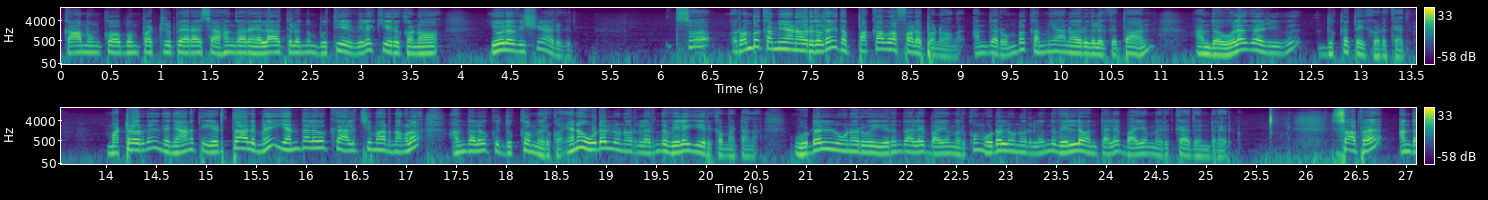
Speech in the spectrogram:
காமம் கோபம் பற்று பேராசை அகங்காரம் எல்லாத்துலேருந்தும் புத்தியை விலக்கி இருக்கணும். இவ்வளோ விஷயம் இருக்குது. ஸோ ரொம்ப கம்மியானவர்கள் தான் இதை பக்காவாக ஃபாலோ பண்ணுவாங்க. அந்த ரொம்ப கம்மியானவர்களுக்கு தான் அந்த உலக அழிவு துக்கத்தை கொடுக்காது. மற்றவர்கள் இந்த ஞானத்தை எடுத்தாலுமே எந்த அளவுக்கு அலட்சியமாக இருந்தாங்களோ அந்த அளவுக்கு துக்கம் இருக்கும். ஏன்னா உடல் உணர்வுலேருந்து விலகி இருக்க மாட்டாங்க. உடல் உணர்வு இருந்தாலே பயம் இருக்கும். உடல் உணர்வுலேருந்து வெளில வந்தாலே பயம் இருக்காதுன்றார். ஸோ அப்போ அந்த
